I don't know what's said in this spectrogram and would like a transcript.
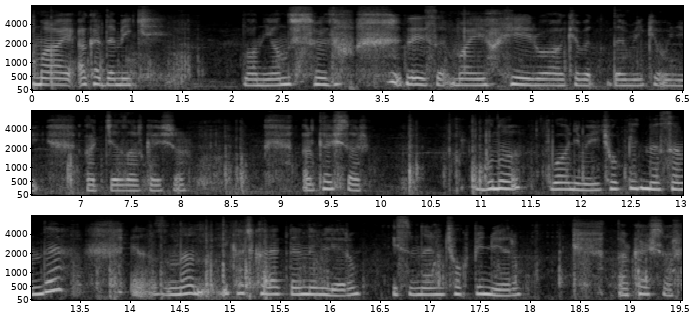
My Academic Lan yanlış söyledim. Neyse My Hero Academic oyunu açacağız arkadaşlar. Arkadaşlar bunu bu animeyi çok bilmesem de en azından birkaç karakterini biliyorum. İsimlerini çok bilmiyorum. Arkadaşlar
